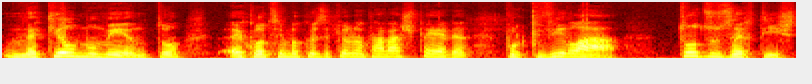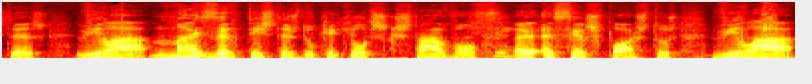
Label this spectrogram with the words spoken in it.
naquele momento aconteceu uma coisa que eu não estava à espera. Porque vi lá todos os artistas, vi lá mais artistas do que aqueles que estavam a, a, ser expostos, vi lá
